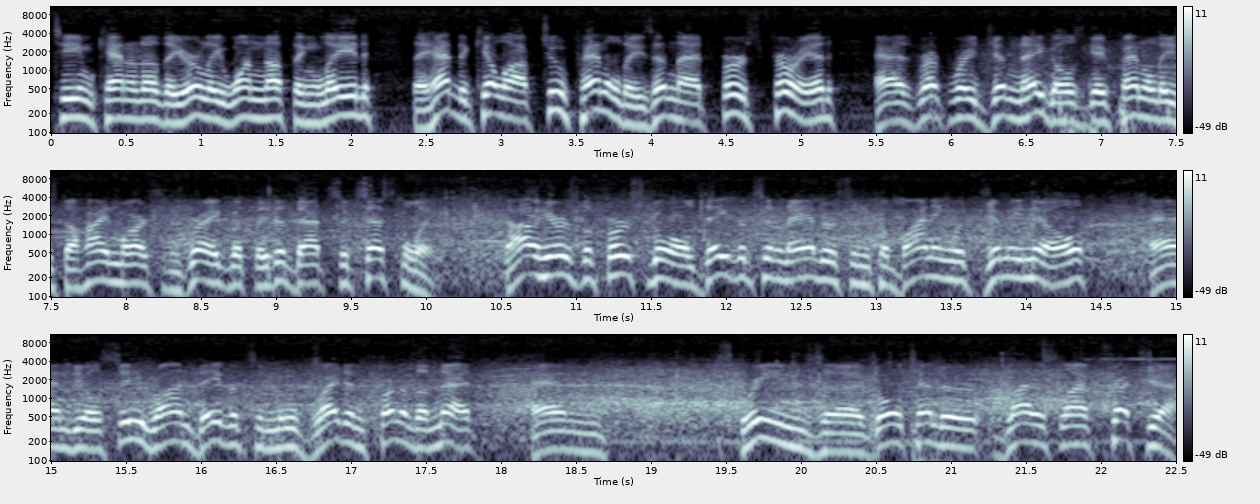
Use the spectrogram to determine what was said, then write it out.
Team Canada the early 1-0 lead. They had to kill off two penalties in that first period as referee Jim Nagels gave penalties to Hindmarch and Gregg, but they did that successfully. Now here's the first goal. Davidson and Anderson combining with Jimmy Nill. And you'll see Ron Davidson move right in front of the net and screens uh, goaltender Vladislav Tretiak.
